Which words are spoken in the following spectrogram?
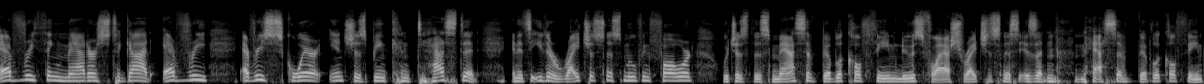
everything matters to God. Every every square inch is being contested, and it's either righteousness moving forward, which is this massive biblical theme. Newsflash: righteousness is a massive biblical theme,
